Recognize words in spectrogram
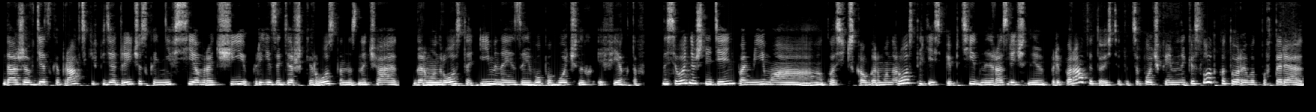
Даже в детской практике, в педиатрической, не все врачи при задержке роста назначают гормон роста именно из-за его побочных эффектов. На сегодняшний день, помимо а, классического гормона роста, есть пептидные различные препараты, то есть это цепочка аминокислот, которые вот повторяют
